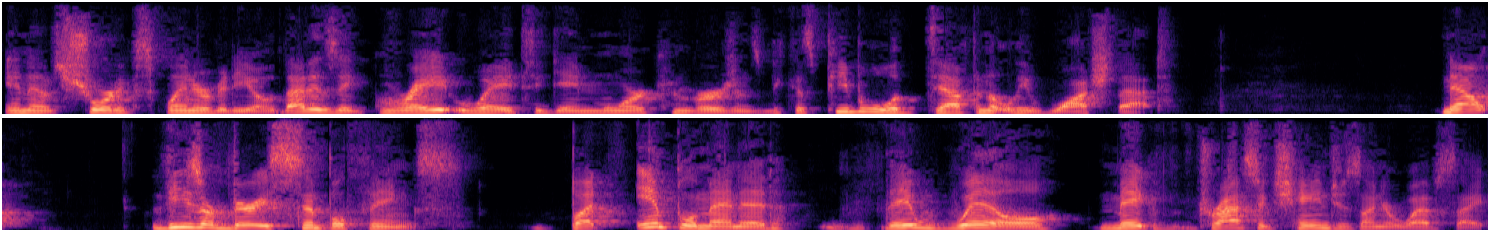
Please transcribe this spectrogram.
in a short explainer video. That is a great way to gain more conversions because people will definitely watch that. Now, these are very simple things, but implemented, they will make drastic changes on your website.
